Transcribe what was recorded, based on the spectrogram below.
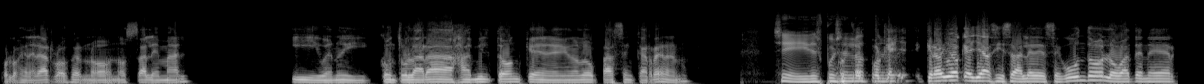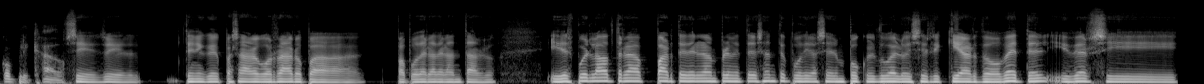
por lo general Rosberg no, no sale mal. Y bueno, y controlar a Hamilton que no lo pase en carrera, ¿no? Sí, y después porque, el otro... Porque creo yo que ya si sale de segundo lo va a tener complicado. Sí, sí, tiene que pasar algo raro para poder adelantarlo. Y después la otra parte del Gran Premio interesante podría ser un poco el duelo de si Ricciardo Vettel y ver si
